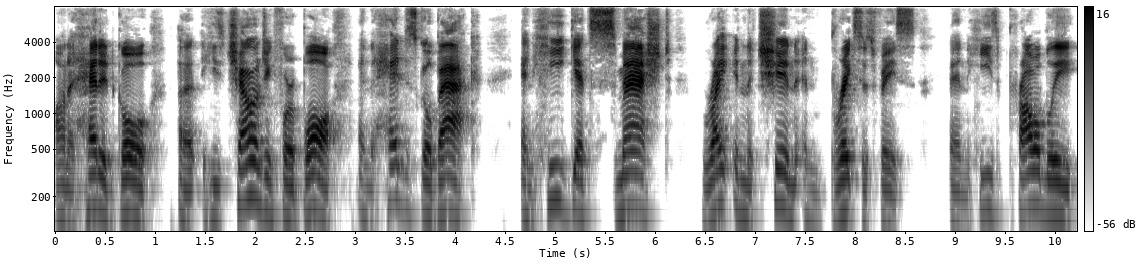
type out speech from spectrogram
on a headed goal. Uh, he's challenging for a ball and the heads go back and he gets smashed right in the chin and breaks his face. And he's probably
